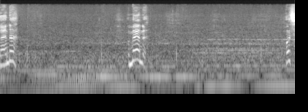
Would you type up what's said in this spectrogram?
Amanda? Amanda! What's...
